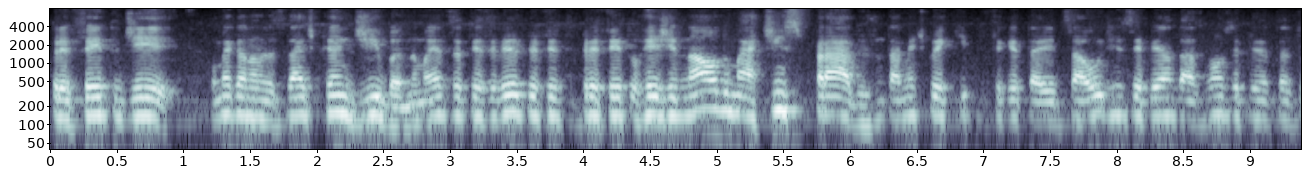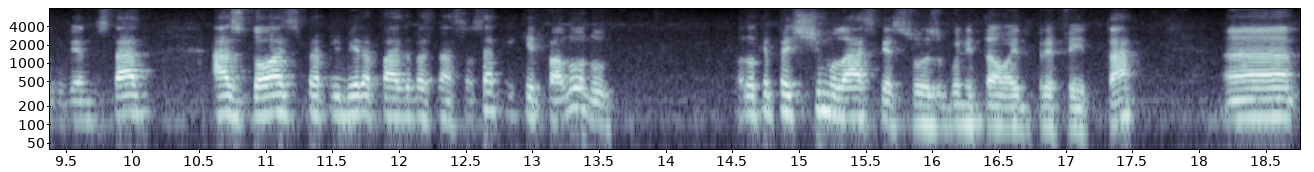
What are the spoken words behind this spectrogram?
Prefeito de. Como é que é o nome da cidade? Candiba. Na manhã dessa terça-feira, o prefeito, prefeito Reginaldo Martins Prado, juntamente com a equipe da Secretaria de Saúde, receberam das mãos representantes do governo do Estado as doses para a primeira fase da vacinação. Sabe o que ele falou, Lu? Falou que é para estimular as pessoas, o bonitão aí do prefeito, tá? Ah,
